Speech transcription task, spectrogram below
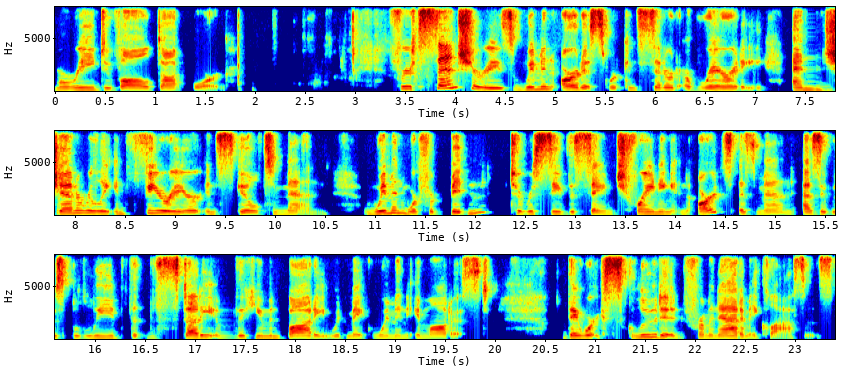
marieduval.org. For centuries, women artists were considered a rarity and generally inferior in skill to men. Women were forbidden to receive the same training in arts as men, as it was believed that the study of the human body would make women immodest. They were excluded from anatomy classes.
